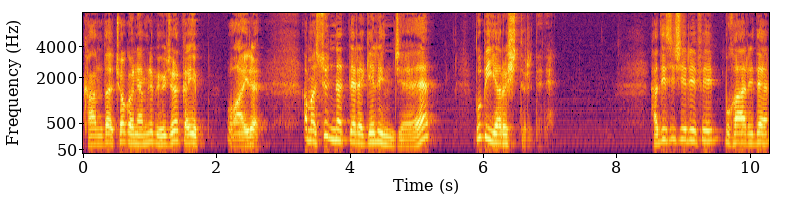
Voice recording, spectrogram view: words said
kanda çok önemli bir hücre kayıp. O ayrı. Ama sünnetlere gelince bu bir yarıştır dedi. Hadis-i şerifi Buhari'de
